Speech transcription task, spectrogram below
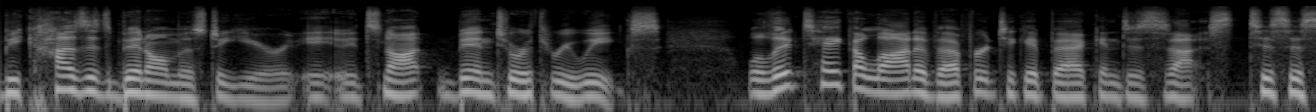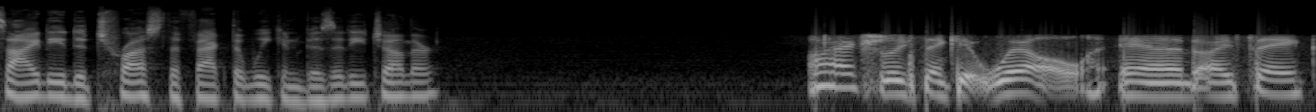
because it's been almost a year, it's not been two or three weeks. Will it take a lot of effort to get back into to society to trust the fact that we can visit each other? I actually think it will, and I think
